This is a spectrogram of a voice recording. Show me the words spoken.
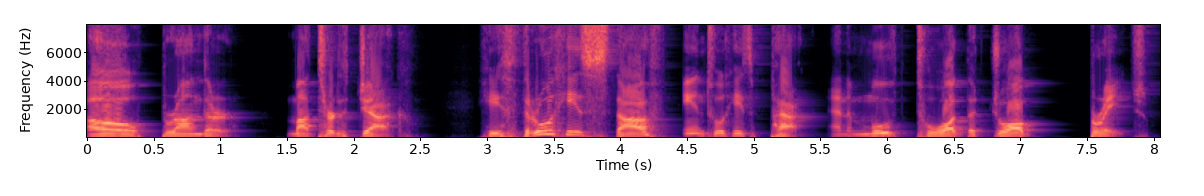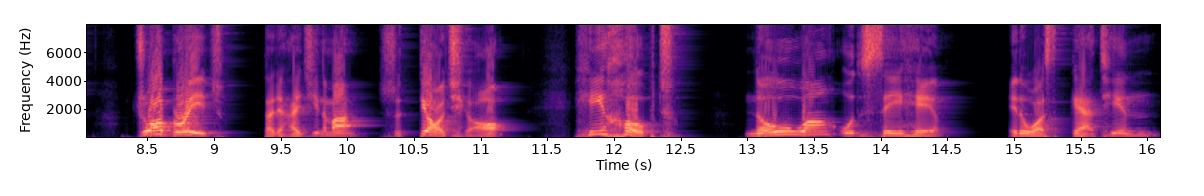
Oh, brother, muttered Jack. He threw his staff into his pack and moved toward the drawbridge. Drawbridge，大家还记得吗？是吊桥。He hoped no one would see him. It was getting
